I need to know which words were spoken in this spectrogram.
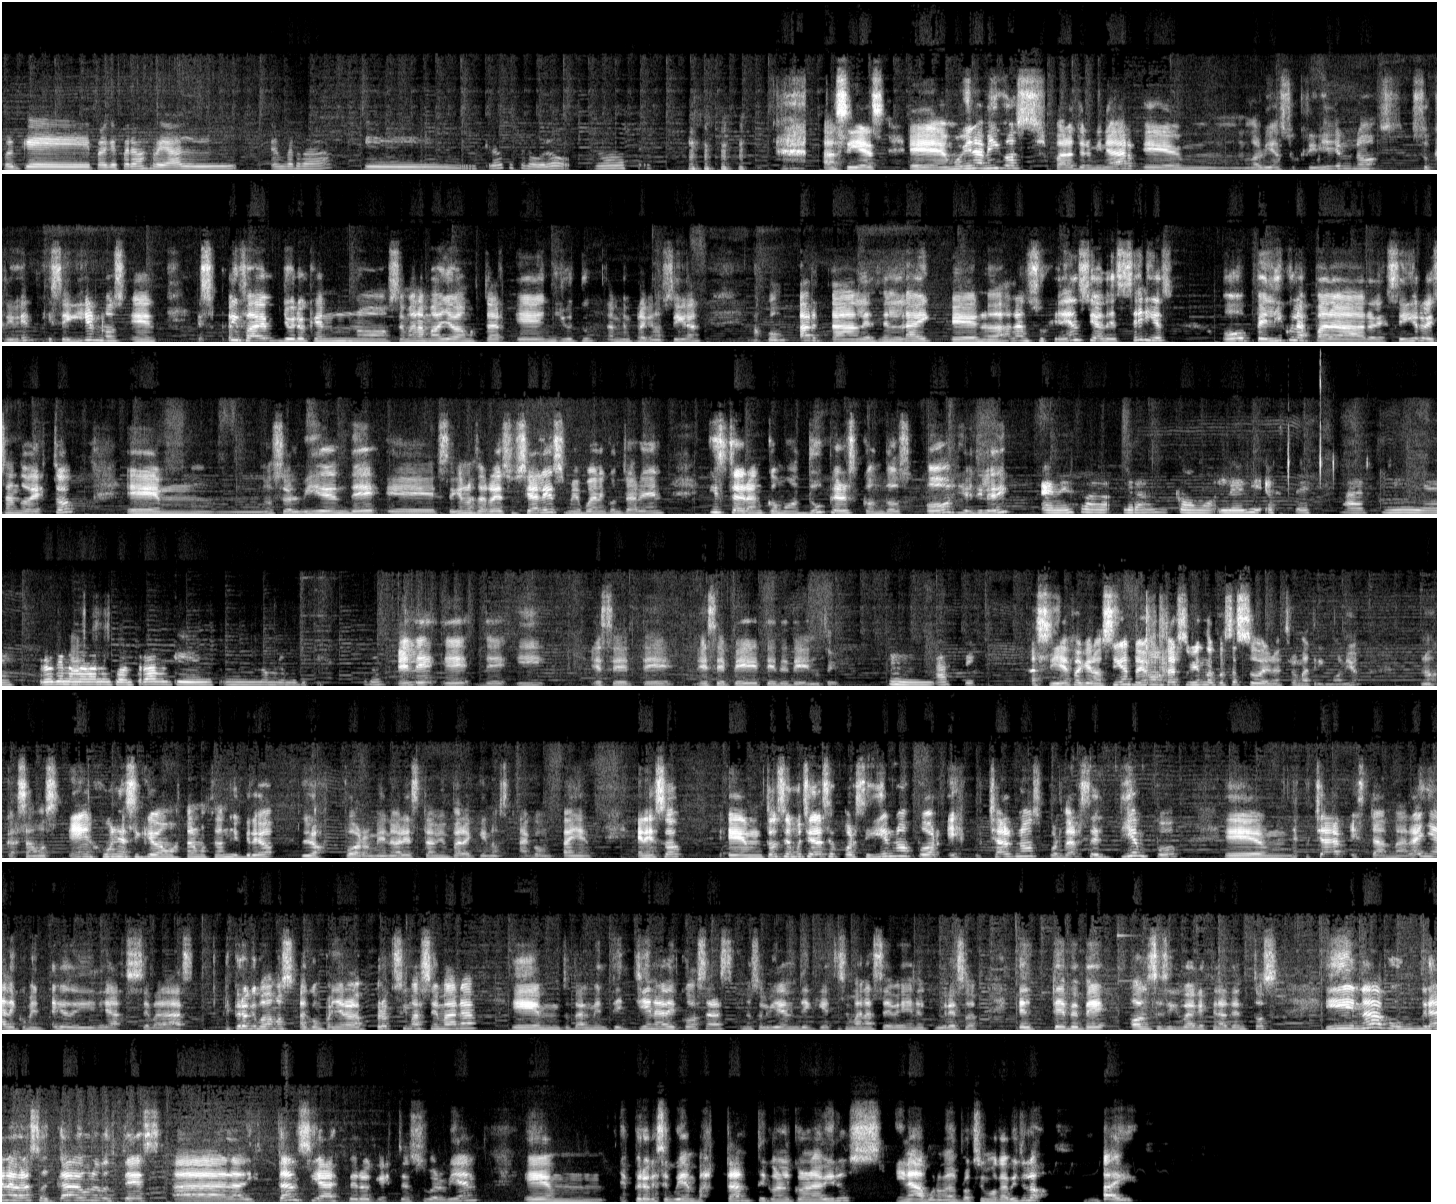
porque para que fuera más real, en verdad, y creo que se logró, no lo sé. Así es. Eh, muy bien amigos, para terminar, eh, no olviden suscribirnos, suscribir y seguirnos en Spotify. Yo creo que en unas semanas más ya vamos a estar en YouTube también para que nos sigan, nos compartan, les den like, que nos hagan sugerencias de series o películas para seguir revisando esto. Eh, no se olviden de eh, seguir nuestras redes sociales. Me pueden encontrar en Instagram como Duplers con dos O. ¿Y a ti, Lady? En Instagram como Lady Estefanie. Creo que no me van a encontrar porque es un nombre muy difícil. L-E-D-I-S-T-S-P-T-T-T, no sé. Mm, así. Así es, para que nos sigan. También vamos a estar subiendo cosas sobre nuestro matrimonio. Nos casamos en junio, así que vamos a estar mostrando, yo creo, los pormenores también para que nos acompañen en eso. Em, entonces, muchas gracias por seguirnos, por escucharnos, por darse el tiempo em, de escuchar esta maraña de comentarios de ideas separadas. Espero que podamos acompañar a la próxima semana em, totalmente llena de cosas. No se olviden de que esta semana se ve en el Congreso el TPP 11, así que para que estén atentos. Y nada, pues un gran abrazo a cada uno de ustedes a la distancia. Espero que estén súper bien. Em, espero que se cuiden bastante con el coronavirus. Y nada, pues nos vemos en el próximo capítulo. Bye.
